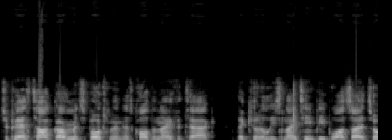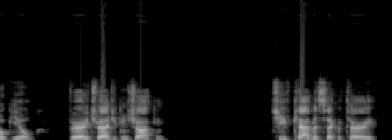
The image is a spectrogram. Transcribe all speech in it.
Japan's top government spokesman has called the knife attack that killed at least 19 people outside of Tokyo very tragic and shocking. Chief Cabinet Secretary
